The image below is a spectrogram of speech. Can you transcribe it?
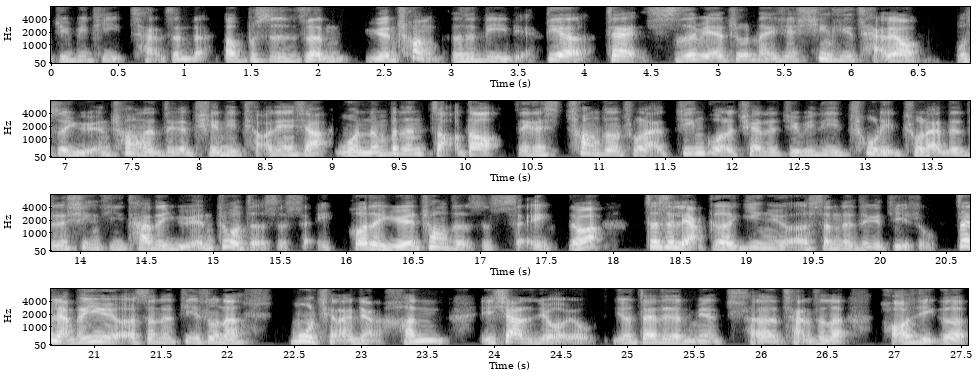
GPT 产生的，而不是人原创，这是第一点。第二，在识别出哪些信息材料不是原创的这个前提条件下，我能不能找到这个创作出来、经过了 Chat GPT 处理出来的这个信息，它的原作者是谁，或者原创者是谁，对吧？这是两个应运而生的这个技术。这两个应运而生的技术呢，目前来讲很一下子就有又在这个里面呃产生了好几个。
